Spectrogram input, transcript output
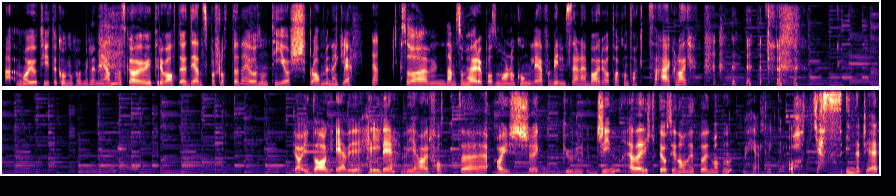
Jeg må jo ty til kongefamilien igjen. Jeg skal jo i privat audiens på Slottet. Det er jo sånn tiårsplanen min, egentlig. Ja. Så um, dem som hører på som har noen kongelige forbindelser, det er bare å ta kontakt. Jeg er klar. Ja, i dag er vi heldige. Vi har fått uh, Aisha-gull gin. Er det riktig å si navnet ditt på den måten? Det var helt riktig. Åh, yes! Innertier.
